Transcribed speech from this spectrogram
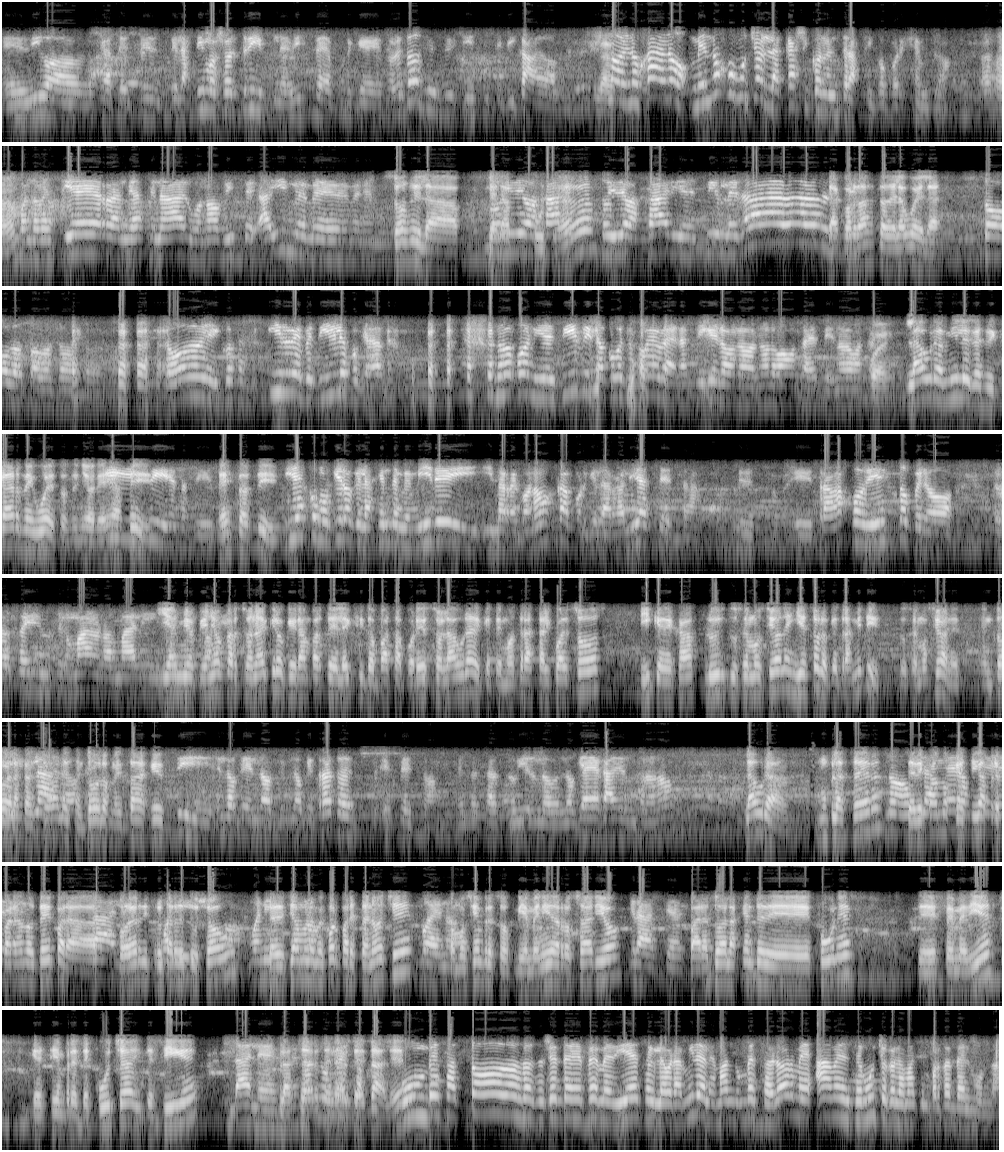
Eh, digo, o sea, te, te, te lastimo yo el triple, ¿viste? Porque, sobre todo si es injustificado. Claro. No, enojada no, me enojo mucho en la calle con el tráfico, por ejemplo. Ajá. Cuando me encierran, me hacen algo, ¿no? ¿Viste? Ahí me... me, me ¿Sos de la, de soy, de bajar, soy de bajar y decirle, ¡ah! ¿Te acordás hasta de la abuela? Todo, todo, todo, todo. todo y hay cosas irrepetibles porque no lo puedo ni decir ni tampoco se puede ver, así que no, no, no lo vamos a decir, no lo vamos a decir. Bueno, Laura Miller es de carne y hueso, señores. ¿Es sí, así? sí, es así. es así. Y es como quiero que la gente me mire y, y me reconozca, porque la realidad es esa. Es, eh, trabajo de esto, pero pero soy un ser humano normal. Y, Y en mi opinión personal creo que gran parte del éxito pasa por eso, Laura, de que te mostrás tal cual sos y que dejás fluir tus emociones y eso es lo que transmitís, tus emociones, en todas Sí, las canciones, claro. en todos los mensajes. Sí, lo que, lo, lo que trato es, es eso, es hacer fluir lo, lo que hay acá adentro, ¿no? Laura, un placer. No, un te dejamos placer que sigas ustedes. preparándote para Dale, poder disfrutar de tu show. buenísimo. Te deseamos lo mejor para esta noche. Bueno. Como siempre, sos bienvenida Rosario. Gracias. Para toda la gente de Funes, de FM10, que siempre te escucha y te sigue. Dale. Placer un tenerte, beso. dale. Un beso a todos los oyentes de FM10, soy Laura Mila, les mando un beso enorme, ámense mucho que es lo más importante del mundo.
